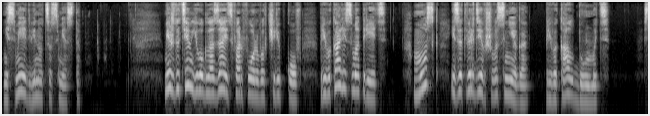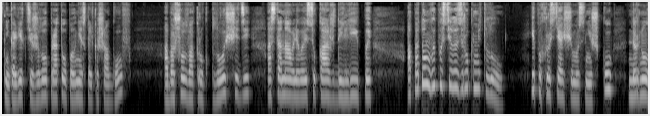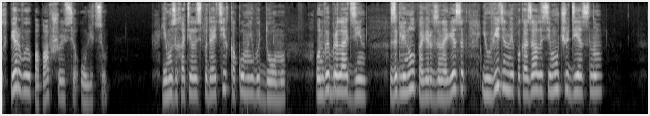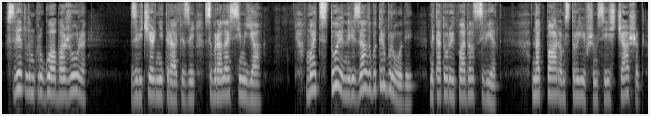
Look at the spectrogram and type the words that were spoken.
не смея двинуться с места. Между тем его глаза из фарфоровых черепков привыкали смотреть, Мозг из отвердевшего снега привыкал думать. Снеговик тяжело протопал несколько шагов, обошел вокруг площади, останавливаясь у каждой липы, а потом выпустил из рук метлу и по хрустящему снежку нырнул в первую попавшуюся улицу. Ему захотелось подойти к какому-нибудь дому. Он выбрал один, заглянул поверх занавесок, и увиденное показалось ему чудесным. В светлом кругу абажура за вечерней трапезой собралась семья. Мать стоя нарезала бутерброды, на которые падал свет. Над паром, струившимся из чашек,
